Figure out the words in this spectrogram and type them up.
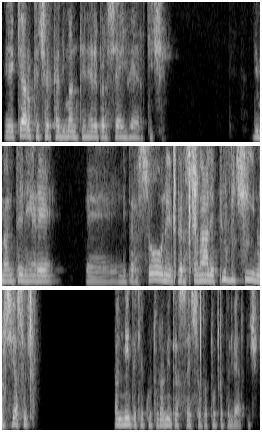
è chiaro che cerca di mantenere per sé i vertici, di mantenere eh, le persone, il personale più vicino, sia socialmente che culturalmente a sé, soprattutto per i vertici,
